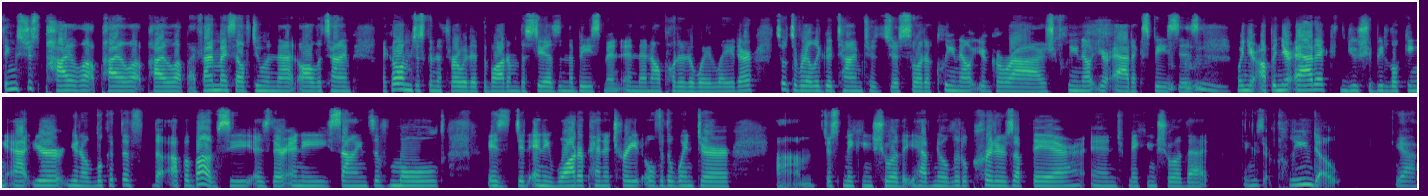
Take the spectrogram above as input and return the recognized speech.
things just pile up, pile up, pile up. I find myself doing that all the time. Like, oh, I'm just going to throw it at the bottom of the stairs in the basement and then I'll put it away later. So it's a really good time to just sort of clean out your garage, clean out your attic spaces. when you're up in your attic, you should be looking at your, you know, look at the the up above. See, is there any signs of mold? Is did any water penetrate over the winter? Um, just making sure that you have no little critters up there and making sure that things are cleaned out. Yeah,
